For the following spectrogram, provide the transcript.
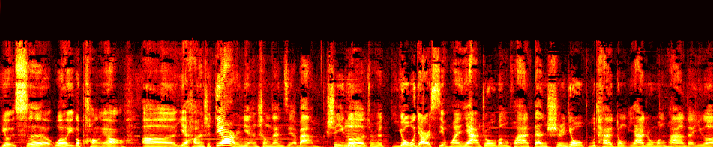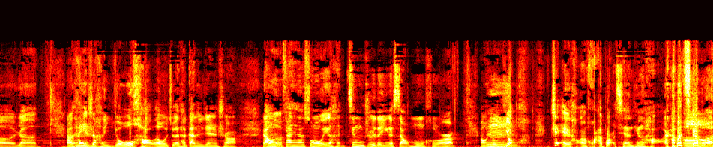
有一次，我有一个朋友，呃，也好像是第二年圣诞节吧，是一个就是有点喜欢亚洲文化，但是又不太懂亚洲文化的一个人。然后他也是很友好了，我觉得他干的这件事儿。然后我就发现他送了我一个很精致的一个小木盒，然后我说哟，这好像花不少钱，挺好。然后结果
